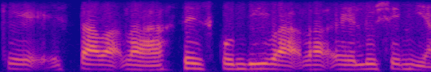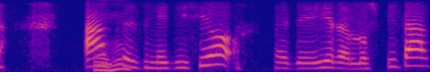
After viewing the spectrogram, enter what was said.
que estaba, la, se escondía la eh, leucemia. Antes me dijo eh, de ir al hospital,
